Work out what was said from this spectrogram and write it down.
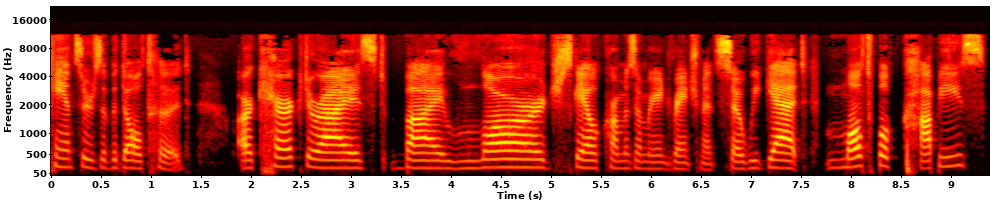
cancers of adulthood, are characterized by large scale chromosome rearrangements. So, we get multiple copies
